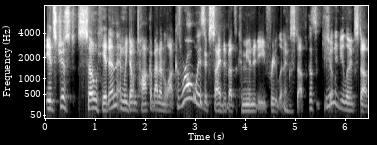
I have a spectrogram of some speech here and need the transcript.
it's just so hidden, and we don't talk about it a lot because we're always excited about the community free Linux Mhm. stuff because Sure. community Linux stuff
